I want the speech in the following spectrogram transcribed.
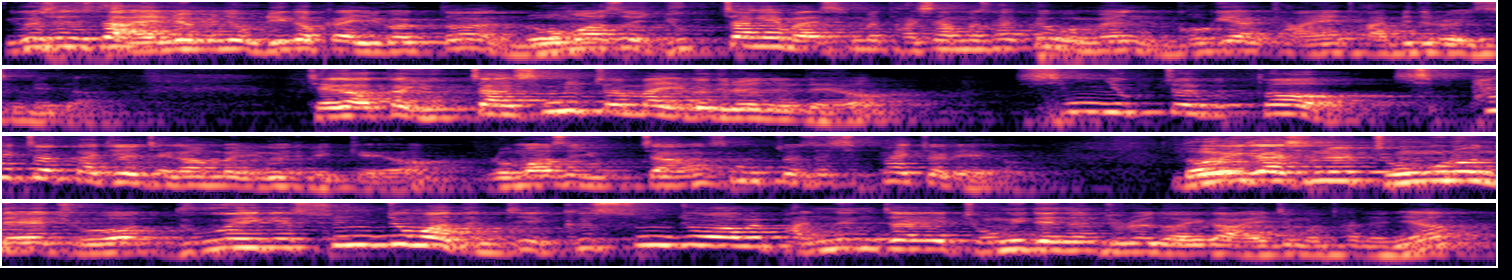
이것에 대해서 알려면 우리가 아까 읽었던 로마서 6장의 말씀을 다시 한번 살펴보면 거기 안에 답이 들어 있습니다. 제가 아까 6장 16절만 읽어드렸는데요. 16절부터 18절까지를 제가 한번 읽어드릴게요. 로마서 6장 16절에서 18절이에요. 너희 자신을 종으로 내주어 누구에게 순종하든지 그 순종함을 받는 자의 종이 되는 줄을 너희가 알지 못하느냐?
